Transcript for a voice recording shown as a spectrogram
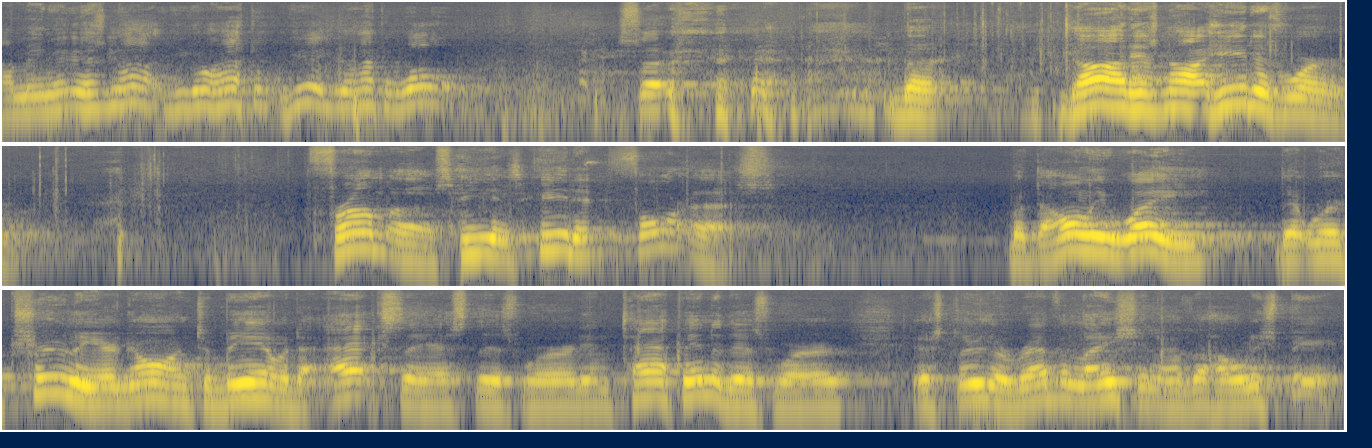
I mean, it's not. You're going to have to, yeah, you're going to have to walk. So, but God has not hid His word from us. He has hid it for us. But the only way that we're truly are going to be able to access this word and tap into this word is through the revelation of the Holy Spirit.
